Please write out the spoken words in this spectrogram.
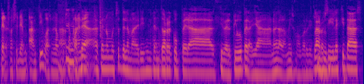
pero son series antiguas, o sea, se ponen- hace, hace no mucho Telemadrid intentó recuperar Ciberclub, pero ya no era lo mismo. Porque claro, si les quitas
